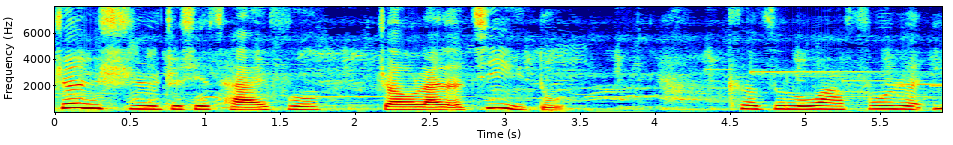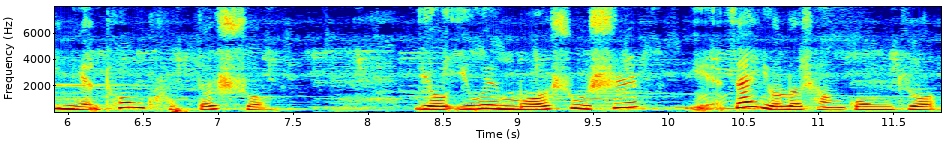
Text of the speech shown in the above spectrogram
正是这些财富。”招来了嫉妒，克兹罗瓦夫人一脸痛苦地说：“有一位魔术师也在游乐场工作，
